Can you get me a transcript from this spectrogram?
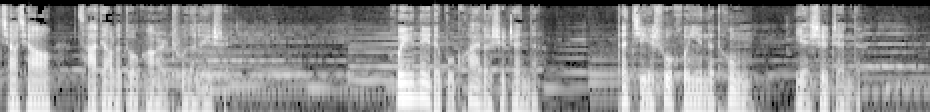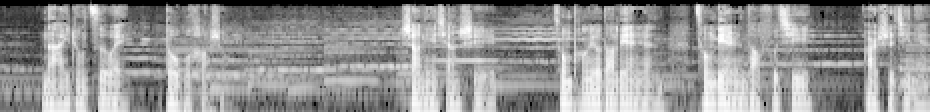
悄悄擦掉了夺眶而出的泪水。婚姻内的不快乐是真的，但结束婚姻的痛。也是真的，哪一种滋味都不好受。少年相识，从朋友到恋人，从恋人到夫妻，二十几年，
